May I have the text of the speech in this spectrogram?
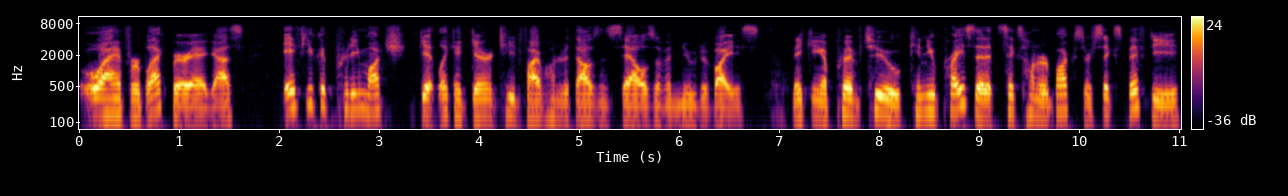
well, I have for BlackBerry, I guess. If you could pretty much get like a guaranteed 500,000 sales of a new device, making a Priv 2, can you price it at 600 bucks or 650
